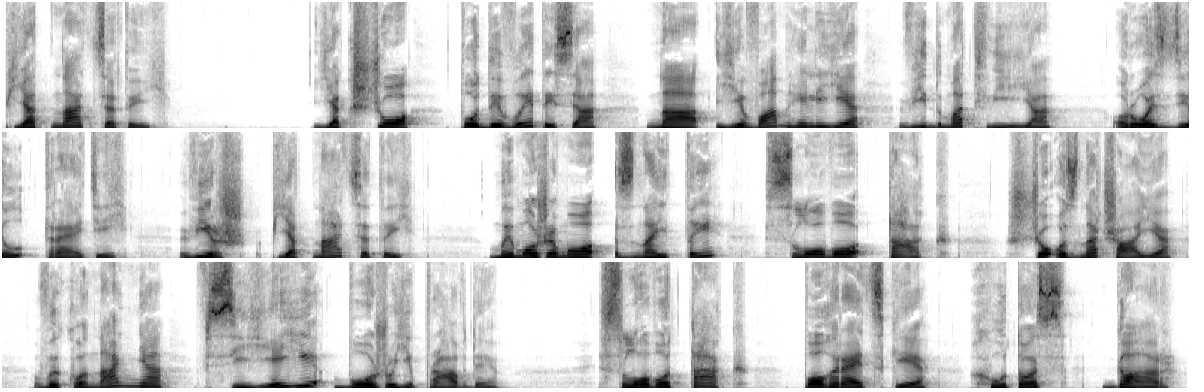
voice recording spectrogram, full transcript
15. Якщо подивитися на Євангеліє від Матвія, розділ 3, вірш 15, ми можемо знайти слово так, що означає виконання всієї Божої правди. Слово так по-грецьки хутос гар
